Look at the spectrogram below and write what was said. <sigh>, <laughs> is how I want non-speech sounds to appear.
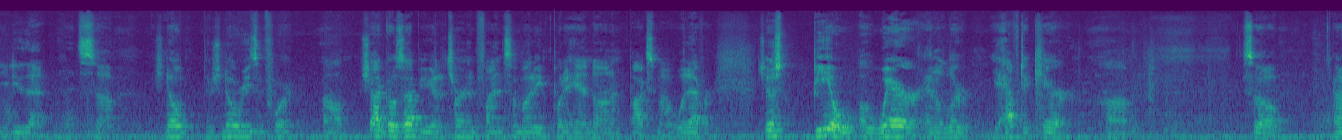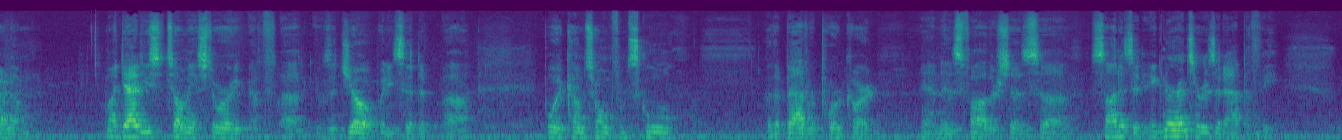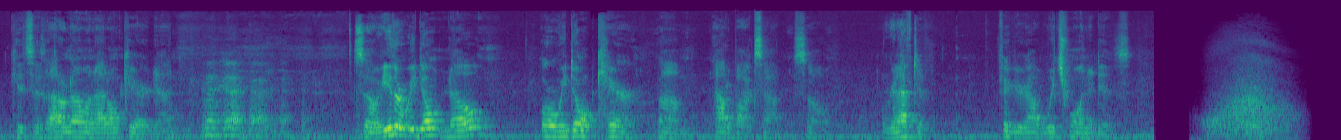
you do that. It's um, there's no there's no reason for it. Um, shot goes up, you got to turn and find somebody, put a hand on him, box him out, whatever. Just be aware and alert. You have to care. Um, so, I don't know. My dad used to tell me a story of uh, it was a joke, but he said, the uh, "Boy comes home from school with a bad report card." And his father says, uh, Son, is it ignorance or is it apathy? Kid says, I don't know and I don't care, Dad. <laughs> so either we don't know or we don't care um, how to box out. So we're going to have to figure out which one it is.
